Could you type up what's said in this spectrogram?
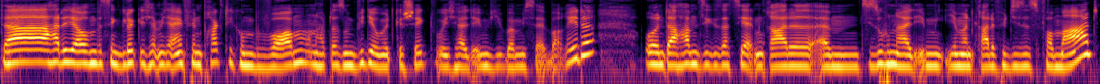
Da hatte ich auch ein bisschen Glück. Ich habe mich eigentlich für ein Praktikum beworben und habe da so ein Video mitgeschickt, wo ich halt irgendwie über mich selber rede. Und da haben sie gesagt, sie hätten gerade, ähm, sie suchen halt eben jemand gerade für dieses Format.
